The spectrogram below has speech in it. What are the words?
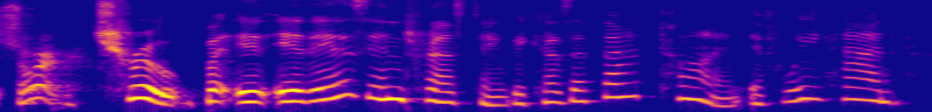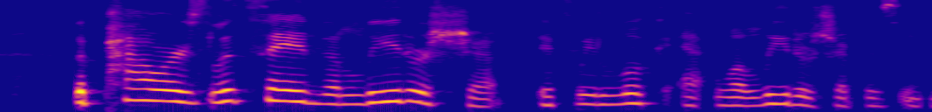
Sure. True. But it, it is interesting because at that time, if we had the powers, let's say the leadership, if we look at, well, leadership is, in,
